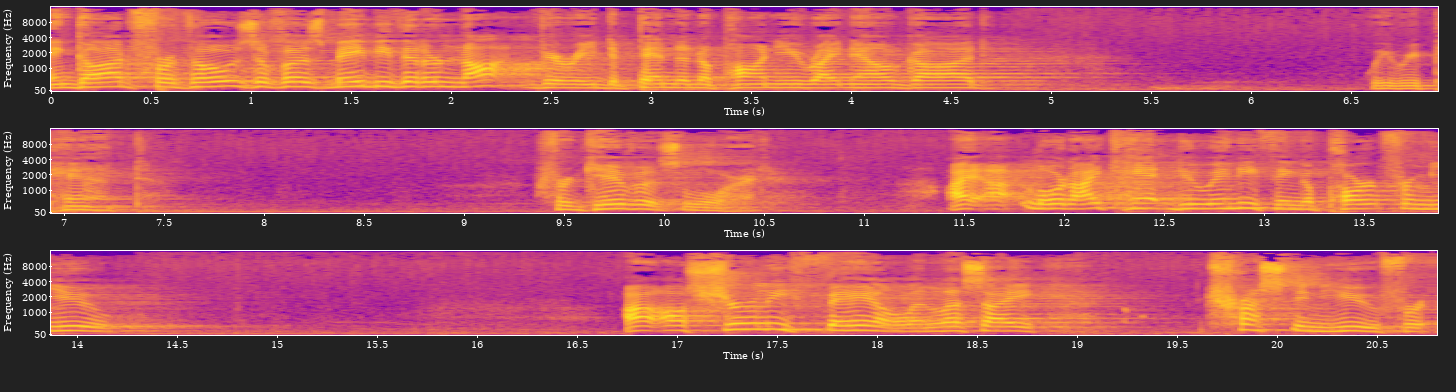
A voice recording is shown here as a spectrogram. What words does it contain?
And God, for those of us maybe that are not very dependent upon you right now, God, we repent. Forgive us, Lord. I, I, Lord, I can't do anything apart from you. I'll surely fail unless I trust in you for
